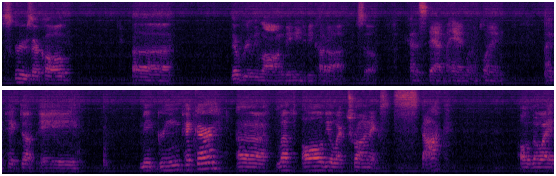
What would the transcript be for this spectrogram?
screws are called, uh, they're really long. They need to be cut off. So, kind of stab my hand when I'm playing. I picked up a mint green pickguard. Uh, left all the electronics stock although I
